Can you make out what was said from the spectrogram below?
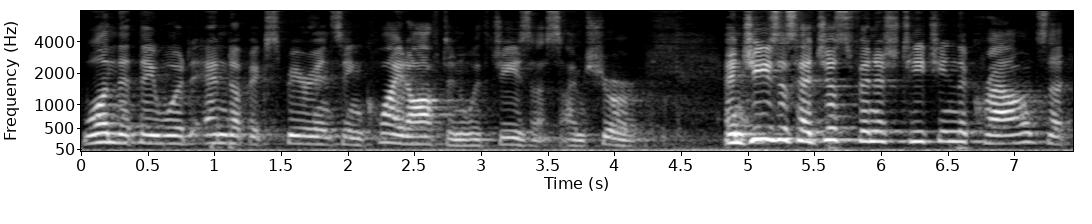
one that they would end up experiencing quite often with Jesus, I'm sure. And Jesus had just finished teaching the crowds, a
